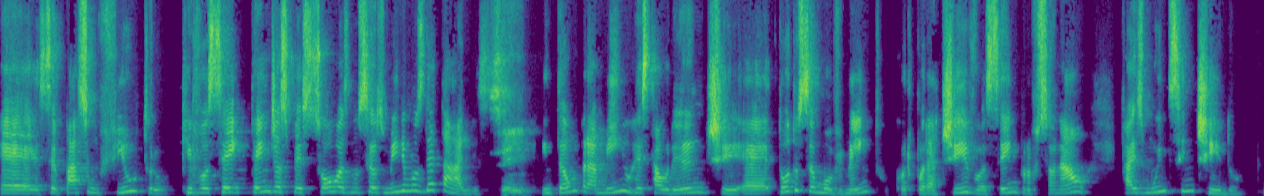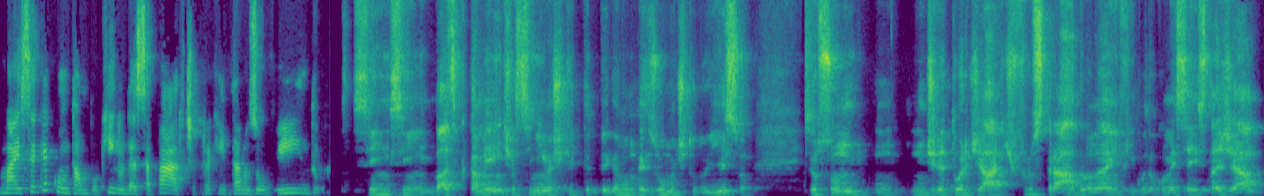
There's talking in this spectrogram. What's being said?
é, você passa um filtro que você entende as pessoas nos seus mínimos detalhes. Sim. Então, para mim, o restaurante, é, todo o seu movimento corporativo, assim, profissional, faz muito sentido. Mas você quer contar um pouquinho dessa parte para quem está nos ouvindo? Sim, sim. Basicamente, assim, eu acho que pegando um resumo de tudo isso, eu sou um, um, um diretor de arte frustrado, né? Enfim, quando eu comecei a estagiar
